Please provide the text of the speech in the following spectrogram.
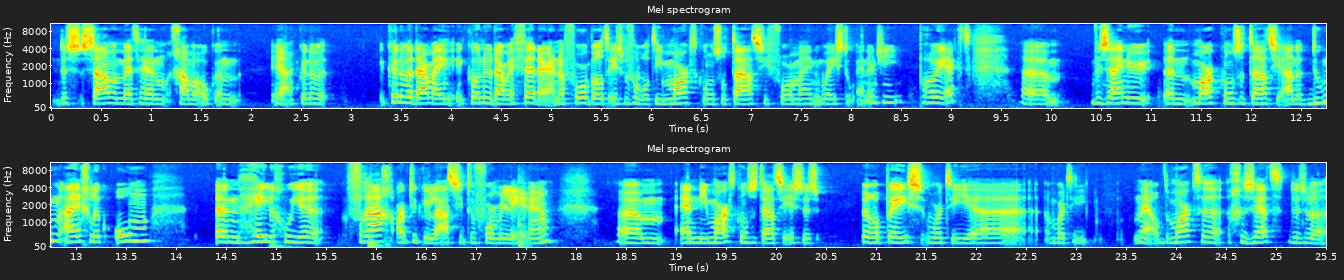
dus samen met hen gaan we ook een, ja, kunnen we kunnen we, daarmee, kunnen we daarmee verder? En een voorbeeld is bijvoorbeeld die marktconsultatie voor mijn Waste to Energy project. Um, we zijn nu een marktconsultatie aan het doen eigenlijk om een hele goede vraagarticulatie te formuleren. Um, en die marktconsultatie is dus Europees, wordt die, uh, wordt die nou ja, op de markt gezet. Dus we,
